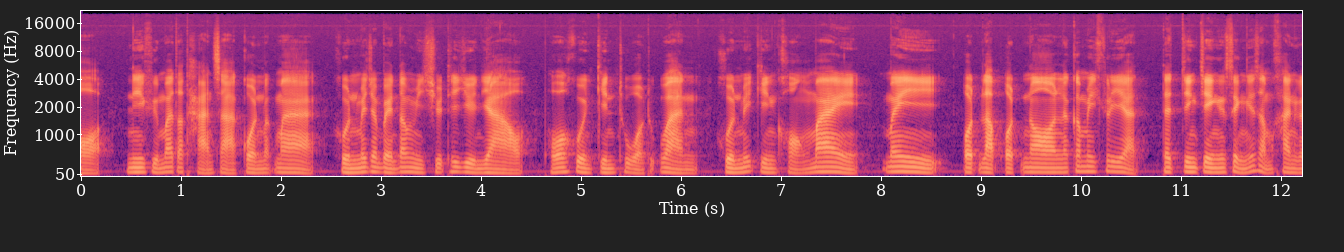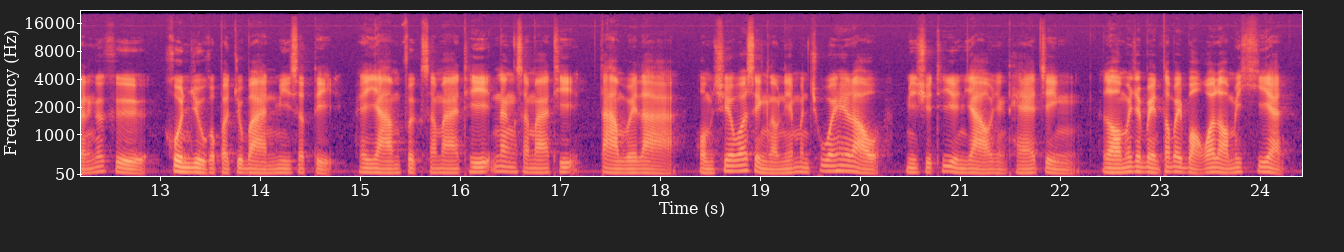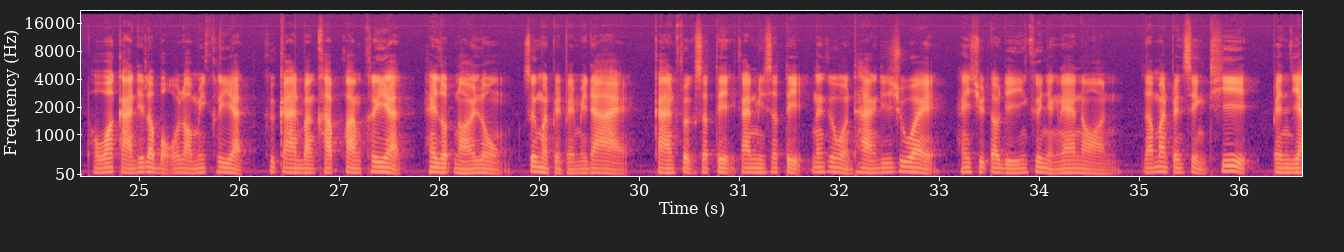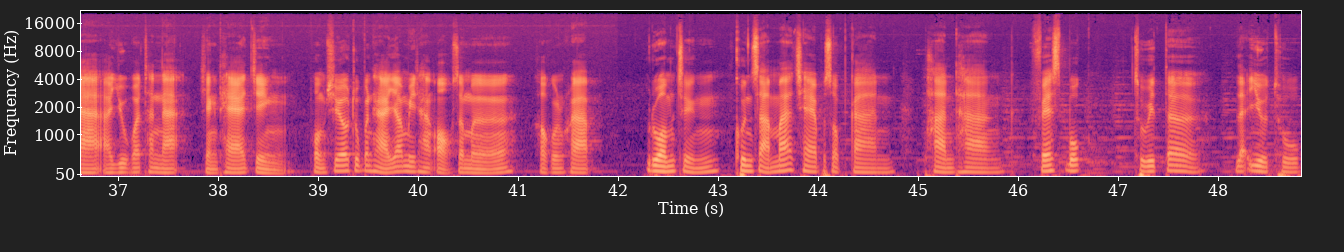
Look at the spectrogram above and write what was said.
นี่คือมาตรฐานสากลมากๆ คุณไม่จำเป็นต้องมีชีวิตที่ยืนยาว เพราะว่าคุณกินถั่วทุกวัน คุณไม่กินของไหม้ไม่อดหลับอดนอนแล้วก็ไม่เครียด แต่จริงๆ สิ่งที่สำคัญกว่านั้นก็คือ คุณอยู่กับปัจจุบันมีสติ พยายามฝึกสมาธินั่งสมาธิตามเวลา ผมเชื่อว่าสิ่งเหล่านี้มันช่วยให้เรา มีชีวิตที่ยืนยาวอย่างแท้จริง เราไม่จำเป็นต้องไปบอกว่าเราไม่เครียด เพราะว่าการที่เราบอกว่าเราไม่เครียด คือการบังคับความเครียดให้ลดน้อยลง ซึ่งมันเป็นไปไม่ได้ การฝึกสติการมีสตินั่นคือหนทางที่ช่วย ให้ชีวิตเราดียิ่งขึ้นอย่างแน่นอน แล้วมันเป็นสิ่งที่เป็นยาอายุวัฒนะอย่างแท้จริง ผมเชื่อว่าทุกปัญหาย่อมมีทางออกเสมอ ขอบคุณครับ รวมถึงคุณสามารถแชร์ประสบการณ์ ผ่านทาง Facebook Twitter และ YouTube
